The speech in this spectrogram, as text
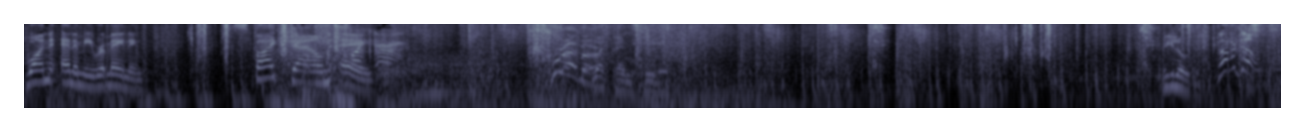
One enemy remaining. Spike down A. Weapon here. Reloading. Gotta go!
